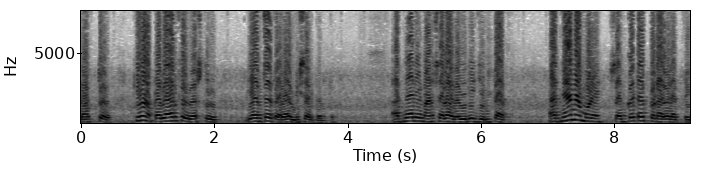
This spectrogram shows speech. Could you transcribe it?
वागतो किंवा पदार्थ वस्तू यांचा त्याला विसर पडतो अज्ञानी माणसाला वैरी जिंकतात. अज्ञानामुळे संकटात पडावे लागते.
